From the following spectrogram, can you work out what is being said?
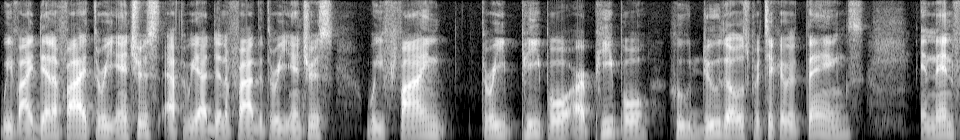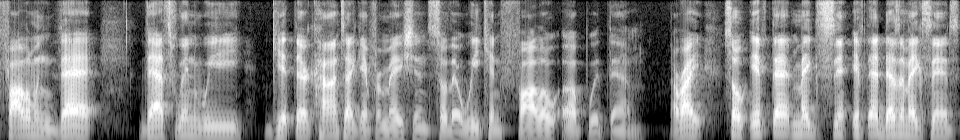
we've identified three interests. After we identified the three interests, we find three people or people who do those particular things. And then following that, that's when we get their contact information so that we can follow up with them. All right. So if that makes sense, if that doesn't make sense,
